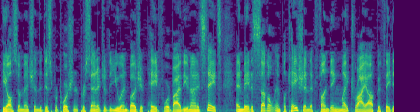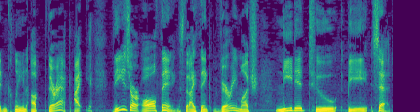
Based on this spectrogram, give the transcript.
He also mentioned the disproportionate percentage of the UN budget paid for by the United States and made a subtle implication that funding might dry up if they didn't clean up their act. I these are all things that I think very much needed to be said.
